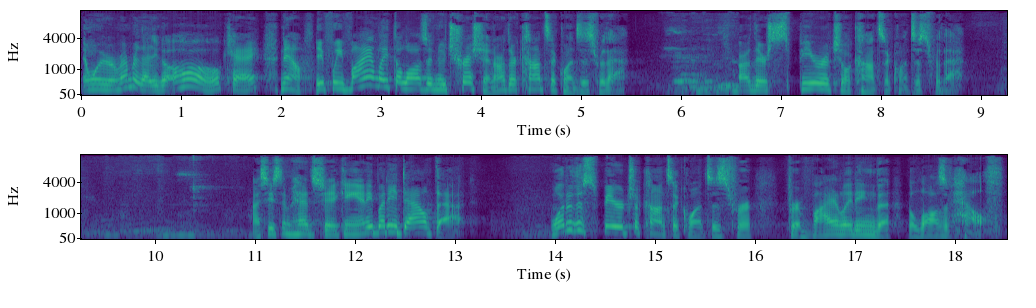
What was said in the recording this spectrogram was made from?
And when we remember that, you go, oh, okay. Now, if we violate the laws of nutrition, are there consequences for that? Are there spiritual consequences for that? I see some heads shaking. Anybody doubt that? What are the spiritual consequences for, for violating the, the laws of health?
